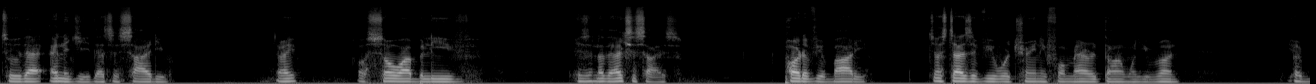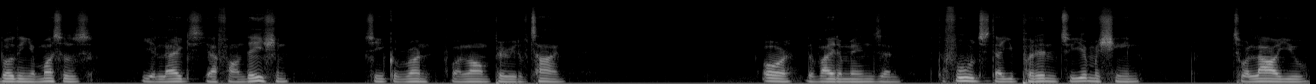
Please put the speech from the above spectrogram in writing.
to that energy that's inside you, right? Or so I believe is another exercise, part of your body just as if you were training for a marathon when you run. You're building your muscles, your legs, your foundation, so you could run for a long period of time. The vitamins and the foods that you put into your machine to allow you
